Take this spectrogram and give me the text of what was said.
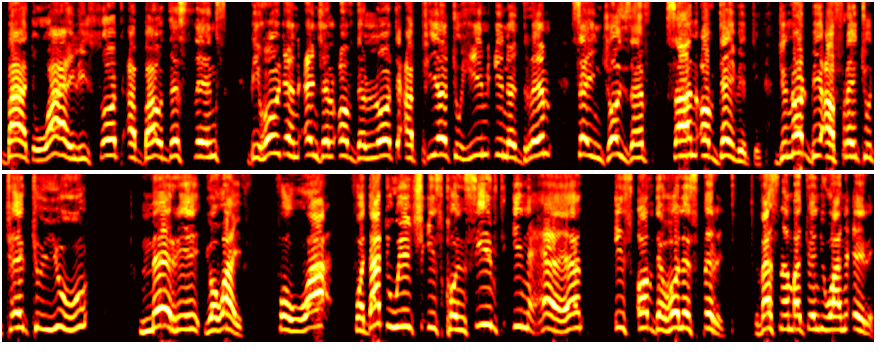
But while he thought about these things, behold, an angel of the Lord appeared to him in a dream, saying, Joseph, son of David, do not be afraid to take to you Mary, your wife, for what, for that which is conceived in her is of the Holy Spirit. Verse number 21 er,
